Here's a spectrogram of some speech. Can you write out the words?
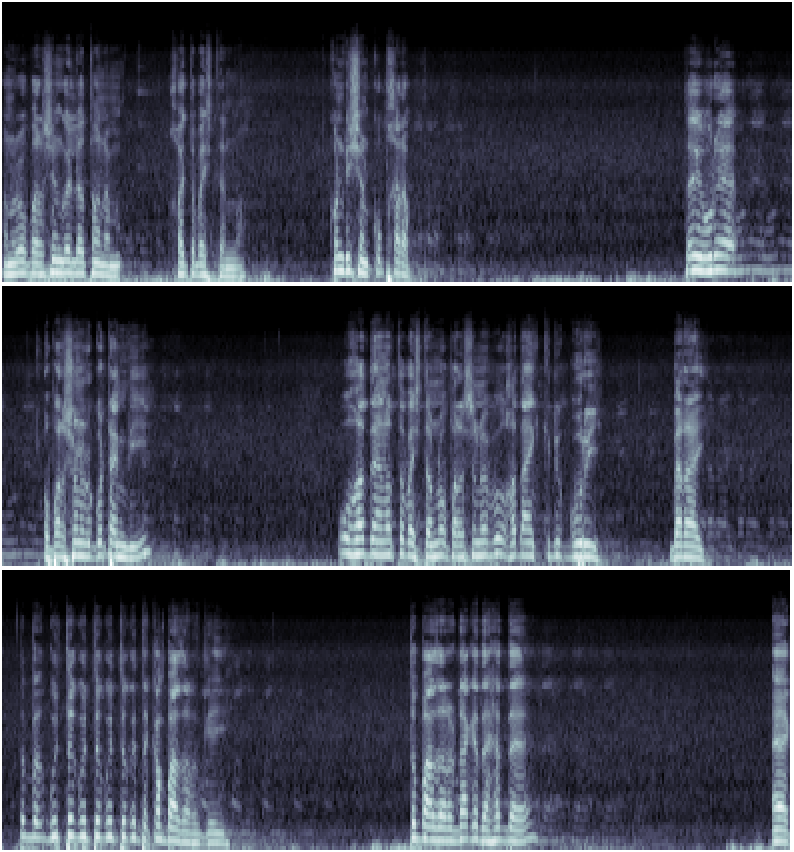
ওনারা অপারেশন করলে তো হয়তো বাইসতেন না। কন্ডিশন খুব খারাপ। তো ওরে অপারেশনের গো টাইম দিই। ও হদায় তো বাইসতাম না অপারেশন হইব হদায় কিছু ঘুরি, বেড়াই। তো ঘুরতে ঘুরতে ঘুরতে ঘুরতে কাম বাজারত গেই। তো বাজারে ডাকে দেখা দেয় এক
